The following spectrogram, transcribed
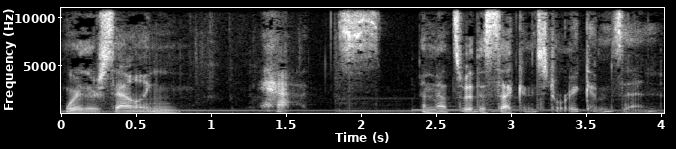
where they're selling hats. And that's where the second story comes in.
